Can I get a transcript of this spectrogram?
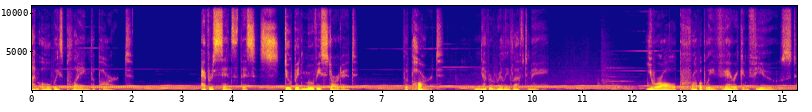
I'm always playing the part. Ever since this stupid movie started, the part never really left me. You were all probably very confused.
